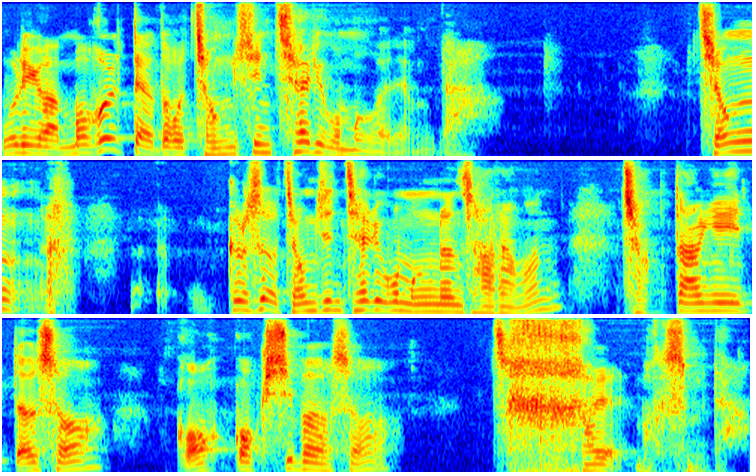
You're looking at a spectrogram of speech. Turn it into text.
우리가 먹을 때도 정신 차리고 먹어야 됩니다. 정 그래서 정신 차리고 먹는 사람은 적당히 떠서 꼭꼭 씹어서 잘 먹습니다.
